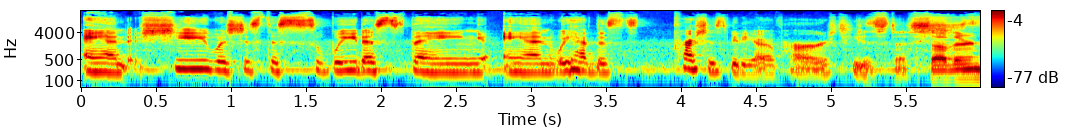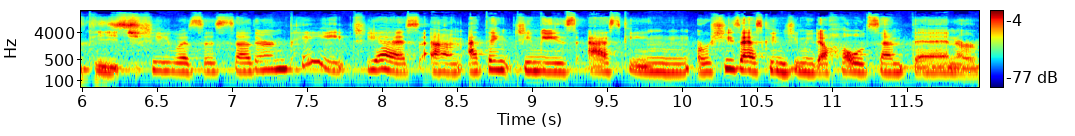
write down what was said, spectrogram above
and she was just the sweetest thing. And we have this precious video of her. She's Just a southern peach. She was a southern peach. Yes. Um, I think Jimmy's asking, or she's asking Jimmy to hold something, or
